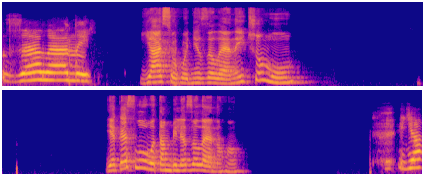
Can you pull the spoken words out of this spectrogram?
Зелений. Я сьогодні зелений. Чому? Яке слово там біля зеленого? Я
